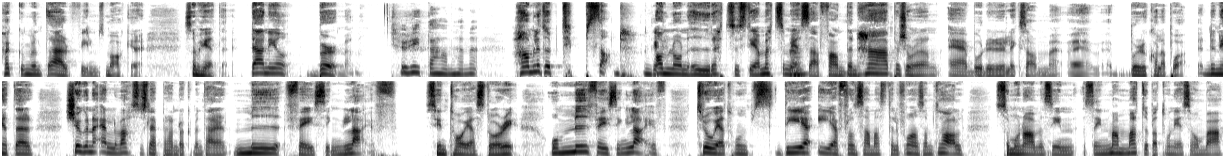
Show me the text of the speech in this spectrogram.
dokumentärfilmsmakare som heter Daniel Berman. Hur hittar han henne? Han blev typ tipsad av någon i rättssystemet som är så här, fan den här personen eh, borde du liksom, eh, borde du kolla på. Den heter, 2011 så släpper han dokumentären Me Facing Life. Syntoya story. Och Me Facing Life tror jag att hon, det är från samma telefonsamtal som hon har med sin, sin mamma, typ att hon är så, hon bara,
